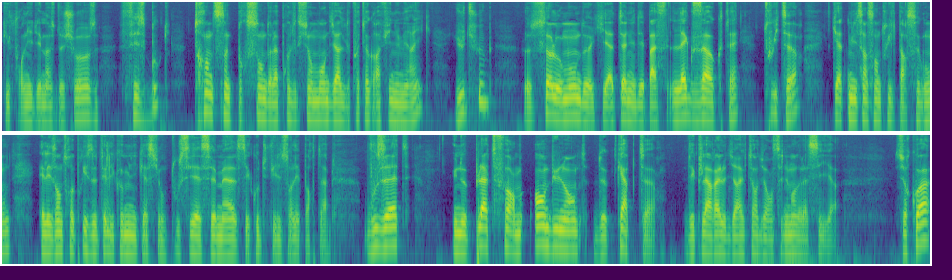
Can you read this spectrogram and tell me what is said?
qui fournit des masses de choses, Facebook, 35% de la production mondiale de photographie numérique, YouTube, le seul au monde qui atteigne et dépasse l'hexaoctet, Twitter, 4500 tweets par seconde, et les entreprises de télécommunications, tous ces SMS, ces coups de fil sur les portables. Vous êtes une plateforme ambulante de capteurs, déclarait le directeur du renseignement de la CIA. Sur quoi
